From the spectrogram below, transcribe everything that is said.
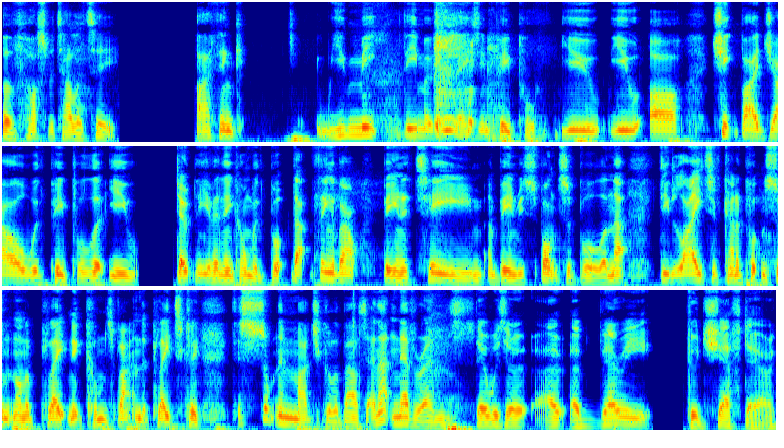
of hospitality, I think you meet the most amazing people. You you are cheek by jowl with people that you don't think you have anything in common with. But that thing about being a team and being responsible and that delight of kind of putting something on a plate and it comes back and the plate's clean. There's something magical about it, and that never ends. There was a, a, a very good chef there,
